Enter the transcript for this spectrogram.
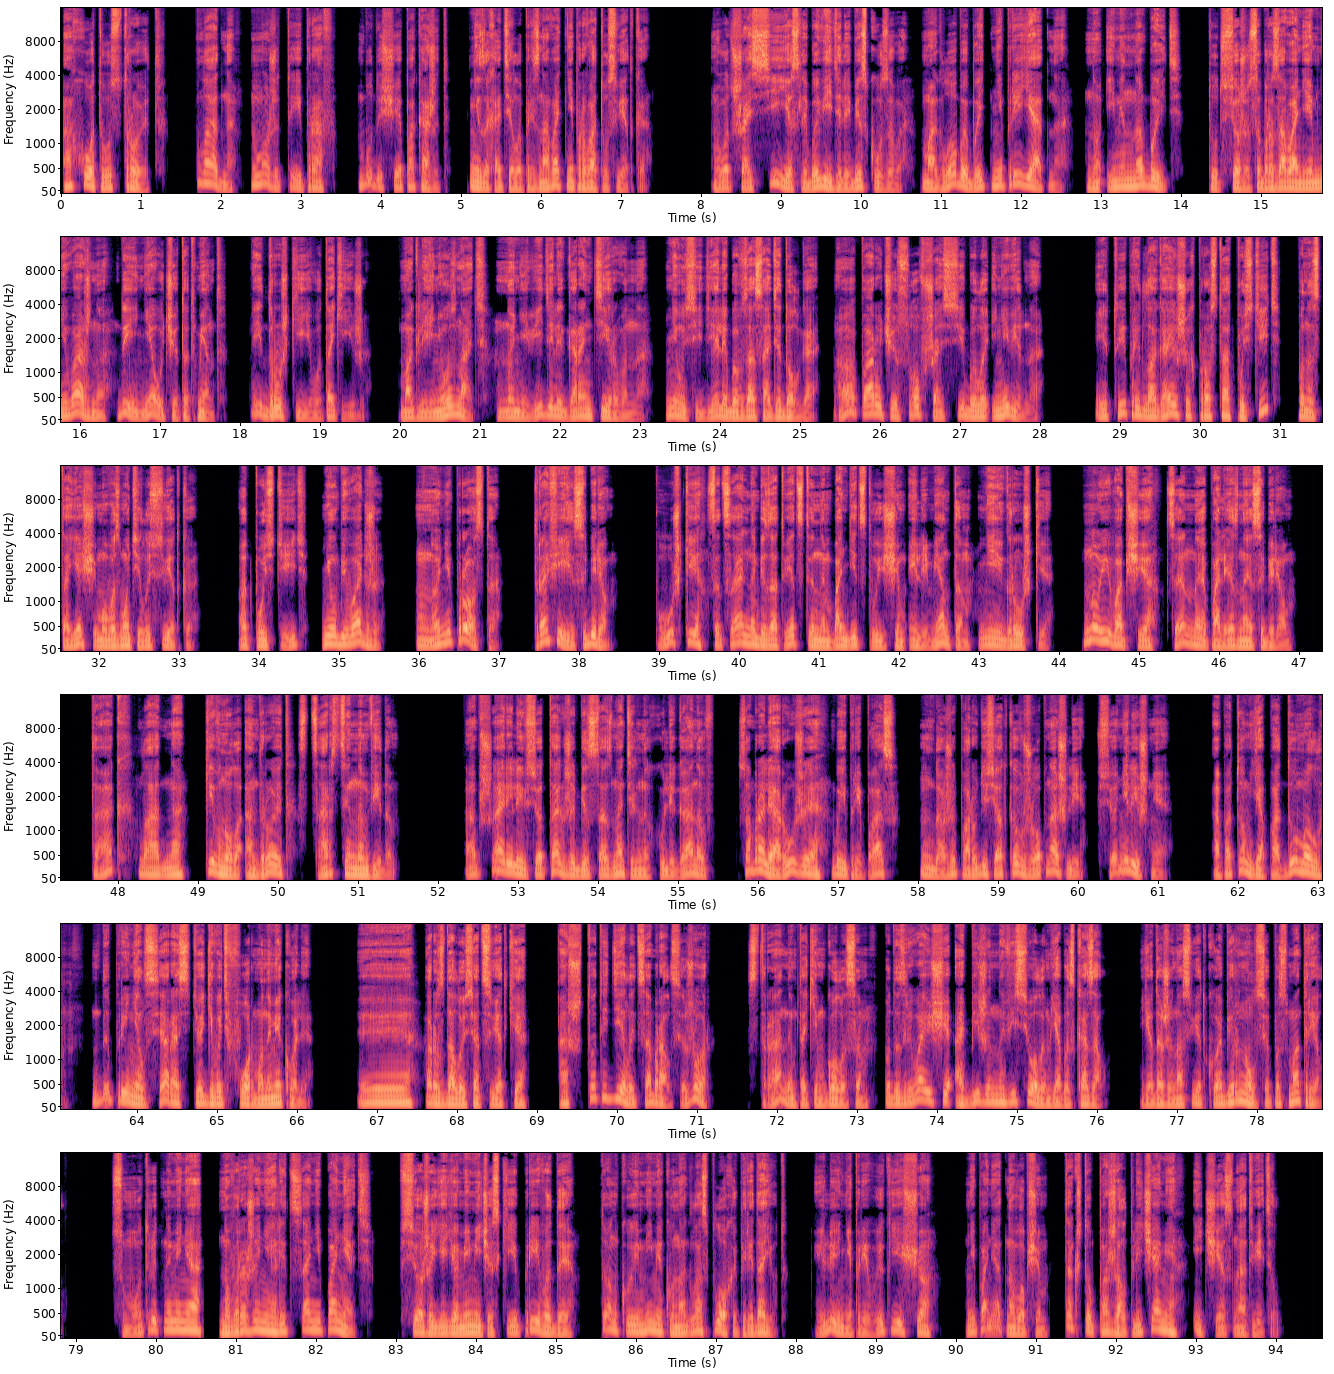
Охоту устроит. Ладно, может, ты и прав. Будущее покажет. Не захотела признавать неправоту Светка. Вот шасси, если бы видели без кузова, могло бы быть неприятно. Но именно быть. Тут все же с образованием не важно, да и не учит этот мент. И дружки его такие же. Могли и не узнать, но не видели гарантированно. Не усидели бы в засаде долго. А пару часов шасси было и не видно. «И ты предлагаешь их просто отпустить?» По-настоящему возмутилась Светка. «Отпустить? Не убивать же?» «Но не просто. Трофеи соберем. Пушки социально безответственным бандитствующим элементом не игрушки. Ну и вообще, ценное полезное соберем». «Так, ладно», — кивнула андроид с царственным видом. Обшарили все так же бессознательных хулиганов, собрали оружие, боеприпас, даже пару десятков жоп нашли, все не лишнее. А потом я подумал, да принялся расстегивать форму на Миколе. Э, раздалось от Светки. «А что ты делать собрался, Жор?» Странным таким голосом, подозревающе обиженно веселым, я бы сказал. Я даже на Светку обернулся, посмотрел. Смотрит на меня, но выражение лица не понять. Все же ее мимические приводы тонкую мимику на глаз плохо передают. Или не привык еще. Непонятно, в общем. Так что пожал плечами и честно ответил.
